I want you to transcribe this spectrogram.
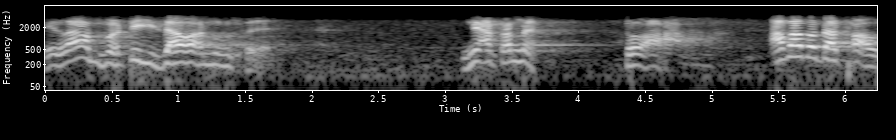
એલા મટી જવાનું છે. ત્યાં તમે તો આવા બધા થાવ.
